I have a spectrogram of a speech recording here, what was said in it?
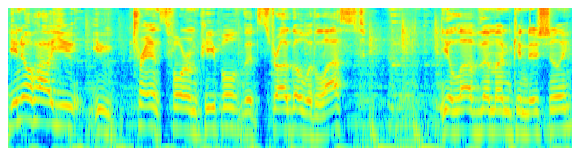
You know how you you transform people that struggle with lust? You love them unconditionally.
